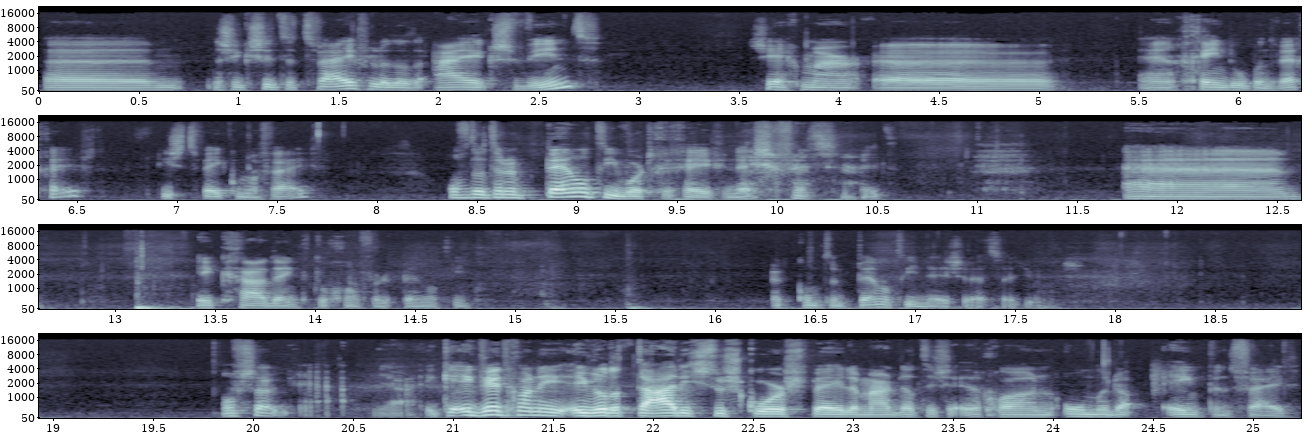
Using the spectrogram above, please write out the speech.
Ehm, dus ik zit te twijfelen dat Ajax wint, zeg maar, en geen doelpunt weggeeft. Die is 2,5. Of dat er een penalty wordt gegeven in deze wedstrijd. Ehm, ik ga denk ik toch gewoon voor de penalty. Er komt een penalty in deze wedstrijd, jongens. Of zo, ja. ja. Ik, ik weet gewoon niet, ik wilde Tadic to score spelen, maar dat is gewoon onder de 1.5.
